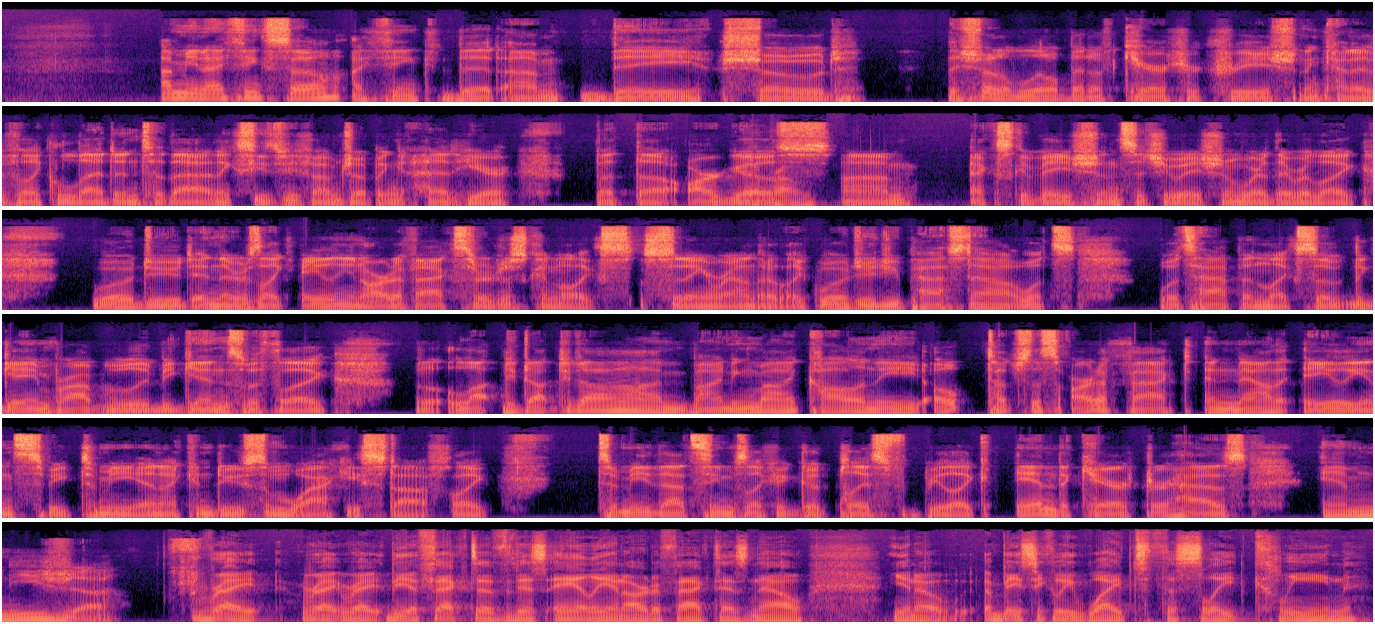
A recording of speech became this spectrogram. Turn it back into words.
I mean, I think so. I think that um, they showed they showed a little bit of character creation and kind of like led into that. And excuse me if I'm jumping ahead here, but the Argos um, excavation situation where they were like, "Whoa, dude!" and there's like alien artifacts that are just kind of like sitting around. They're like, "Whoa, dude, you passed out. What's what's happened?" Like, so the game probably begins with like, "La di da da." I'm binding my colony. Oh, touch this artifact, and now the aliens speak to me, and I can do some wacky stuff. Like to me, that seems like a good place for be like, and the character has amnesia. Right, right, right. The effect of this alien artifact has now, you know, basically wiped the slate clean.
